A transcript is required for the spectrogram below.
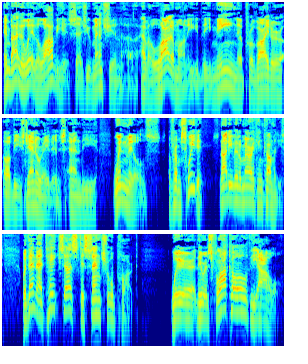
And by the way, the lobbyists, as you mentioned, uh, have a lot of money. The main uh, provider of these generators and the windmills are from Sweden. It's not even American companies. But then that takes us to Central Park, where there is Flaco the owl,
